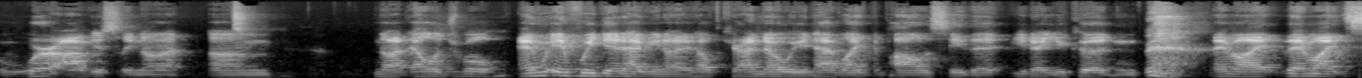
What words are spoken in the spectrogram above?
we're obviously not um, not eligible. And if we did have United Healthcare, I know we'd have like the policy that you know you could, and they might they might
